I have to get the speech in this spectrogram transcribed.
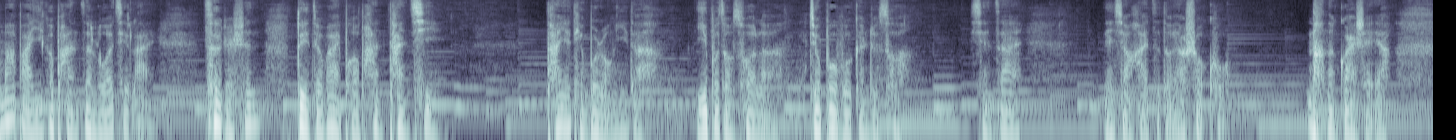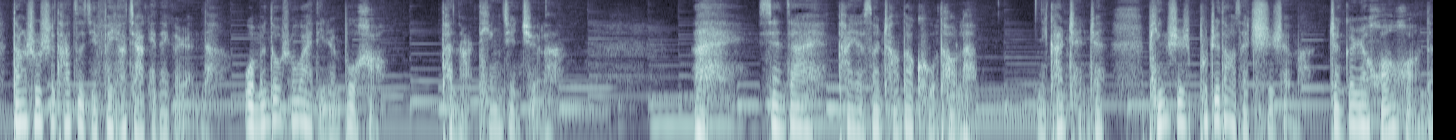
我妈把一个盘子摞起来，侧着身对着外婆盼叹气。她也挺不容易的，一步走错了就步步跟着错，现在连小孩子都要受苦，那能怪谁呀？当初是她自己非要嫁给那个人的，我们都说外地人不好，她哪儿听进去了？唉，现在她也算尝到苦头了。你看晨晨，平时不知道在吃什么，整个人黄黄的，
